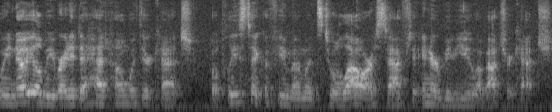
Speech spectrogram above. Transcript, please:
We know you'll be ready to head home with your catch, but please take a few moments to allow our staff to interview you about your catch.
